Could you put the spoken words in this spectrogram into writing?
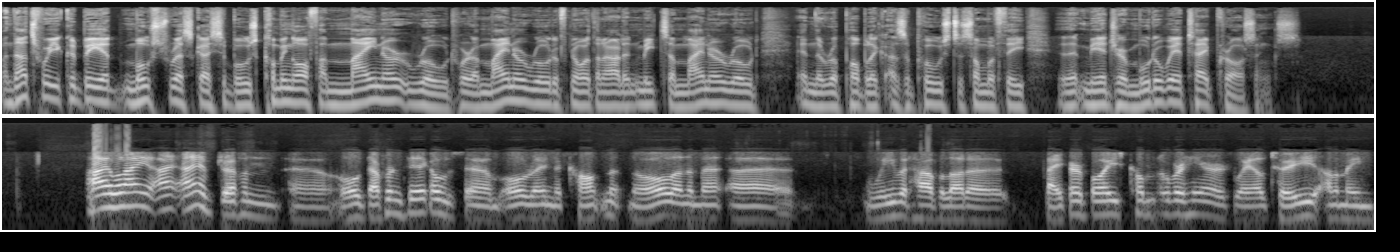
And that's where you could be at most risk, I suppose, coming off a minor road, where a minor road of Northern Ireland meets a minor road in the Republic, as opposed to some of the, the major motorway type crossings. I well, I, I, have driven uh, all different vehicles um, all around the continent and all, and uh, we would have a lot of biker boys coming over here as well too. And I mean,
